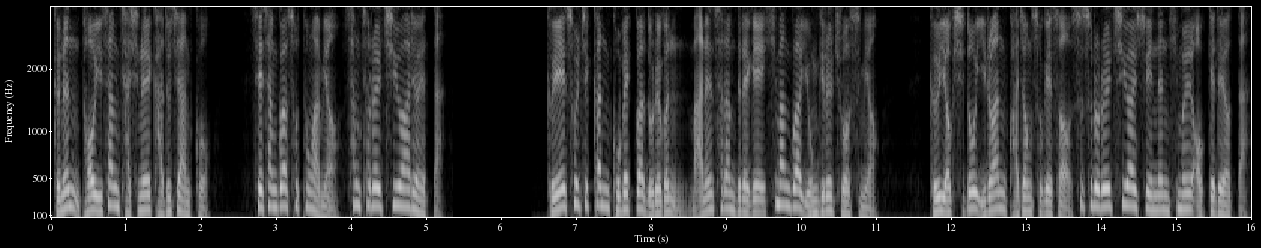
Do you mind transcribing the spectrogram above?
그는 더 이상 자신을 가두지 않고 세상과 소통하며 상처를 치유하려 했다. 그의 솔직한 고백과 노력은 많은 사람들에게 희망과 용기를 주었으며 그 역시도 이러한 과정 속에서 스스로를 치유할 수 있는 힘을 얻게 되었다.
